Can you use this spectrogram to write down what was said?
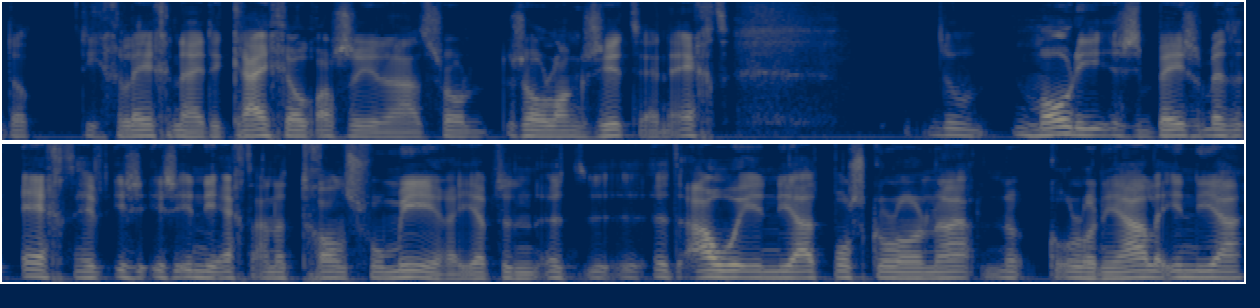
dat die gelegenheden krijg je ook als je inderdaad zo, zo lang zit en echt Modi is bezig met het echt, heeft, is, is India echt aan het transformeren. Je hebt een, het, het oude India, het postkoloniale India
